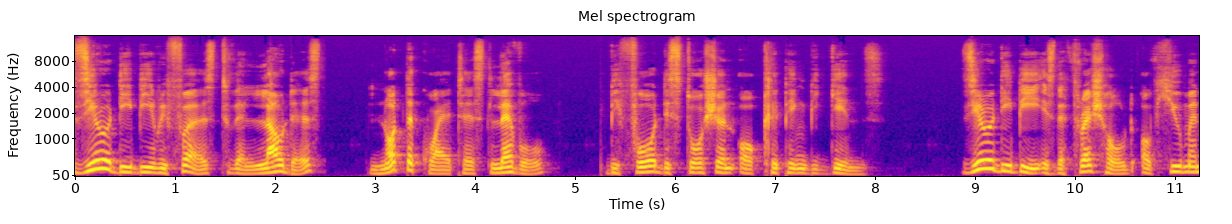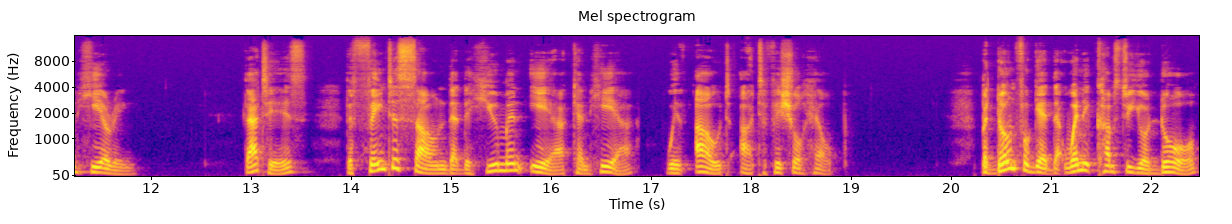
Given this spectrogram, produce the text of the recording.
0 dB refers to the loudest, not the quietest level before distortion or clipping begins. 0 dB is the threshold of human hearing. That is, the faintest sound that the human ear can hear without artificial help. But don't forget that when it comes to your DAW,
